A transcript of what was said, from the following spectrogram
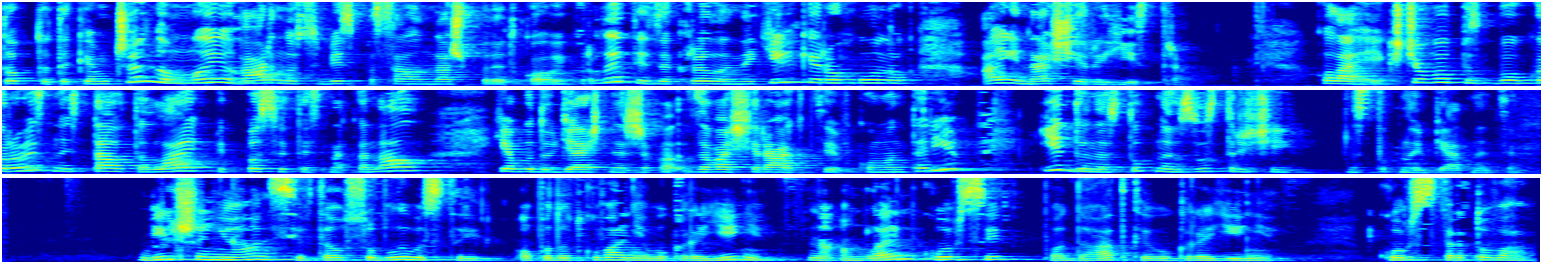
Тобто, таким чином ми гарно собі списали наш податковий кредит і закрили не тільки рахунок, а й наші регістри. Колеги, якщо випуск був корисний, ставте лайк, підписуйтесь на канал. Я буду вдячна за ваші реакції в коментарі і до наступних зустрічей наступної п'ятниці. Більше нюансів та особливостей оподаткування в Україні на онлайн-курсі Податки в Україні. Курс стартував,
